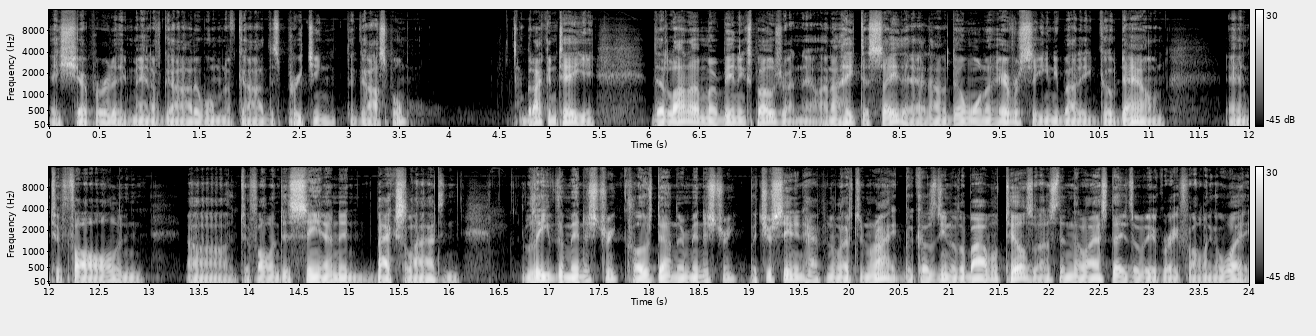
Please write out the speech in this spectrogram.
a shepherd, a man of God, a woman of God that's preaching the gospel. But I can tell you that a lot of them are being exposed right now, and I hate to say that. I don't want to ever see anybody go down and to fall and uh, to fall into sin and backslide and leave the ministry, close down their ministry, but you're seeing it happen left and right because, you know, the Bible tells us in the last days there'll be a great falling away.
